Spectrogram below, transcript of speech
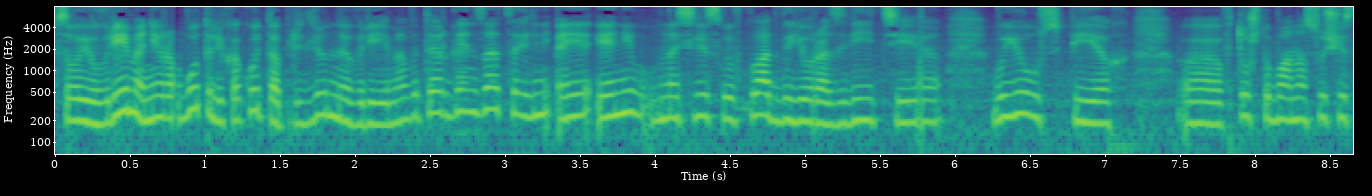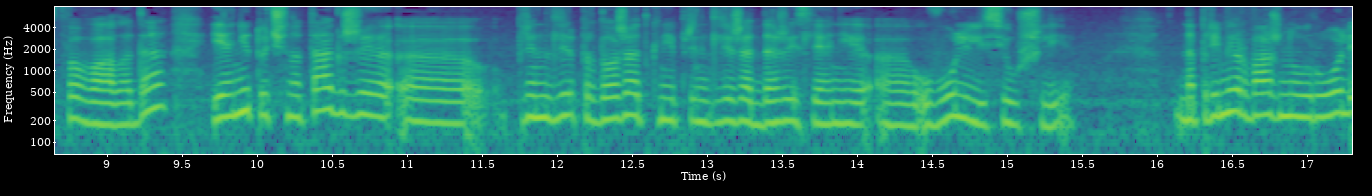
в свое время, они работали какое-то определенное время в этой организации, и они вносили свой вклад в ее развитие, в ее успех, э, в то, чтобы она существовала, да, и они точно так же э, продолжают к ней принадлежать, даже если они э, уволились и ушли. Например, важную роль,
